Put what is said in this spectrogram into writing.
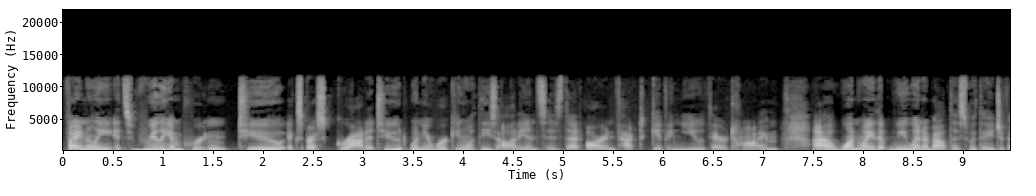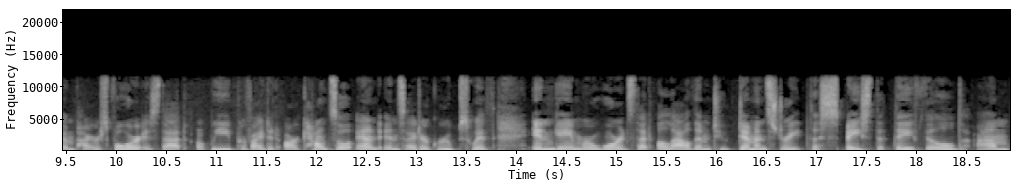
Finally, it's really important to express gratitude when you're working with these audiences that are, in fact, giving you their time. Uh, one way that we went about this with Age of Empires 4 is that we our council and insider groups with in game rewards that allow them to demonstrate the space that they filled um,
